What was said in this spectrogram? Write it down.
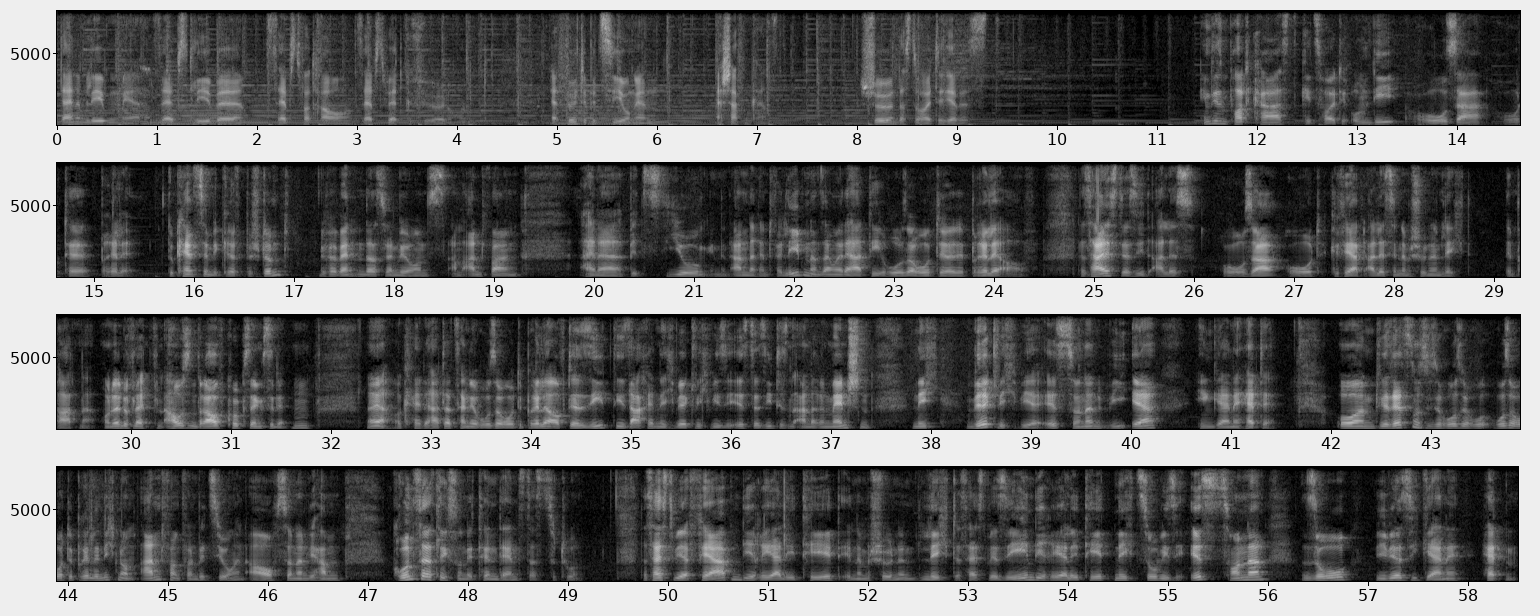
in deinem Leben mehr Selbstliebe, Selbstvertrauen, Selbstwertgefühl und erfüllte Beziehungen erschaffen kannst. Schön, dass du heute hier bist. In diesem Podcast geht es heute um die rosa-rote Brille. Du kennst den Begriff bestimmt. Wir verwenden das, wenn wir uns am Anfang einer Beziehung in den anderen verlieben. Dann sagen wir, der hat die rosa-rote Brille auf. Das heißt, er sieht alles rosa-rot gefärbt, alles in einem schönen Licht dem Partner. Und wenn du vielleicht von außen drauf guckst, denkst du dir, hm, naja, okay, der hat jetzt seine rosarote Brille auf, der sieht die Sache nicht wirklich, wie sie ist, der sieht diesen anderen Menschen nicht wirklich, wie er ist, sondern wie er ihn gerne hätte. Und wir setzen uns diese rosa, rosarote Brille nicht nur am Anfang von Beziehungen auf, sondern wir haben grundsätzlich so eine Tendenz, das zu tun. Das heißt, wir färben die Realität in einem schönen Licht. Das heißt, wir sehen die Realität nicht so, wie sie ist, sondern so, wie wir sie gerne hätten.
